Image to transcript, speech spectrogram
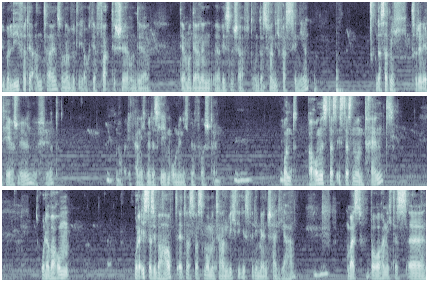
überlieferte Anteil, sondern wirklich auch der faktische und der, der modernen äh, Wissenschaft. Und das fand ich faszinierend. Und das hat mich zu den ätherischen Ölen geführt. Mhm. Und heute kann ich mir das Leben ohne nicht mehr vorstellen. Mhm. Und warum ist das? Ist das nur ein Trend? Oder warum, oder ist das überhaupt etwas, was momentan wichtig ist für die Menschheit? Ja. Mhm. Und weißt du, woran ich das, äh,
